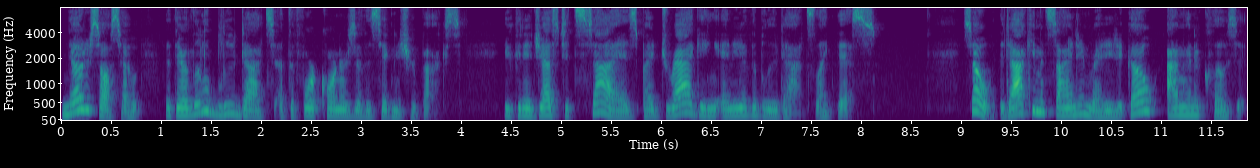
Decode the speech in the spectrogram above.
Notice also that there are little blue dots at the four corners of the signature box. You can adjust its size by dragging any of the blue dots like this. So the document's signed and ready to go. I'm going to close it.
